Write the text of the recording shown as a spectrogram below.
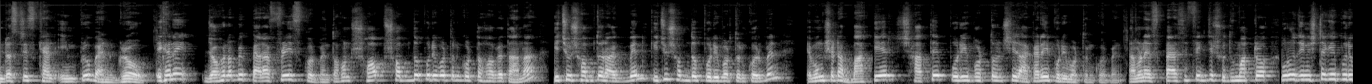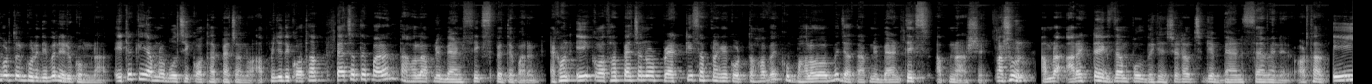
industries can improve and grow এখানে যখন আপনি প্যারাফ্রেজ করবেন, তখন সব শব্দ পরিবর্তন করতে হবে তা না। কিছু শব্দ রাখবেন, কিছু শব্দ পরিবর্তন করবেন এবং সেটা বাক্যের সাথে পরিবর্তনশীল আকারেই পরিবর্তন করবেন। তার মানে স্পেসিফিক যে শুধুমাত্র পুরো জিনিসটাকে পরিবর্তন করে দিবেন এরকম না। এটাকেই আমরা বলছি কথা পেঁচানো। আপনি যদি কথা পেঁচাতে পারেন, তাহলে আপনি ব্যান্ড সিক্স পেতে পারেন। এখন এই কথা পেঁচানোর প্র্যাকটিস আপনাকে করতে হবে খুব ভালোভাবে যাতে আপনি ব্যান্ড সিক্স আপনার আসে। আসুন, আমরা আরেকটা এক্সাম্পল দেখি, সেটা হচ্ছে গিয়ে ব্যান্ড সেভেন এর। অর্থাৎ এই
